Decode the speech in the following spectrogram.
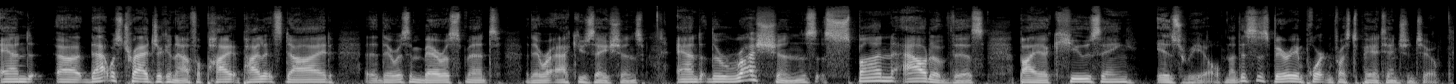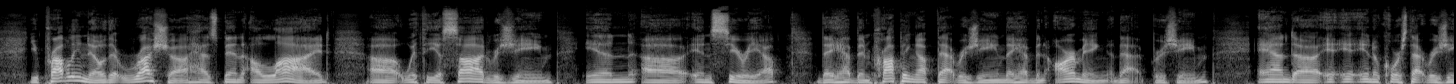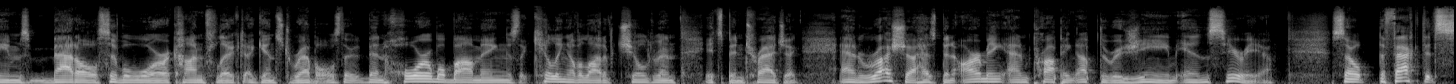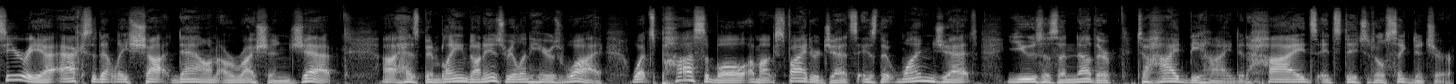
And uh, that was tragic enough. Pi- pilots died. Uh, there was embarrassment. There were accusations. And the Russians spun out of this by accusing Israel. Now, this is very important for us to pay attention to. You probably know that Russia has been allied uh, with the Assad regime in uh, in Syria. They have been propping up that regime. They have been arming that regime, and uh, in, in, of course that regime's battle, civil war, conflict against rebels. There have been horrible bombings, the killing of a lot of children. It's been tragic, and Russia has been arming and propping up the regime in Syria. Syria. So the fact that Syria accidentally shot down a Russian jet uh, has been blamed on Israel, and here's why. What's possible amongst fighter jets is that one jet uses another to hide behind, it hides its digital signature.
